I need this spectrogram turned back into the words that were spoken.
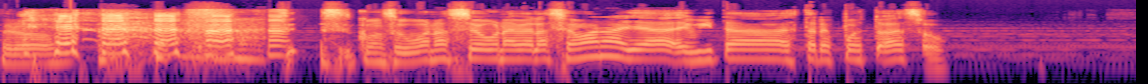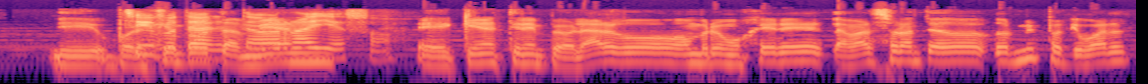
pero con su buen aseo una vez a la semana ya evita estar expuesto a eso. Y por pues, ejemplo, también eh, quienes tienen pelo largo, hombres o mujeres, lavarse antes de dormir porque igual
